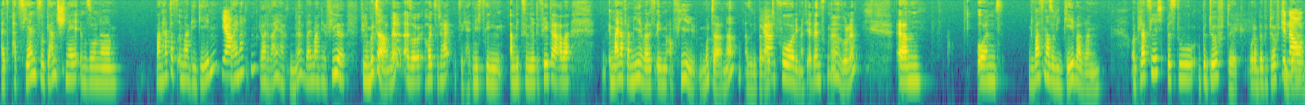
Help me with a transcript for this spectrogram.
als Patient so ganz schnell in so eine man hat das immer gegeben, ja. Weihnachten, gerade Weihnachten, ne? Weil man ja viele, viele Mütter, ne? Also heutzutage, ich hätte nichts gegen ambitionierte Väter, aber in meiner Familie war das eben auch viel Mutter, ne? Also die bereitet ja. vor, die macht die Advents, ne? So, ne? Ähm, und du warst mal so die Geberin. Und plötzlich bist du bedürftig oder bedürftiger. Genau.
